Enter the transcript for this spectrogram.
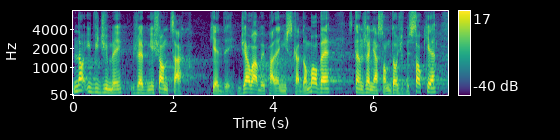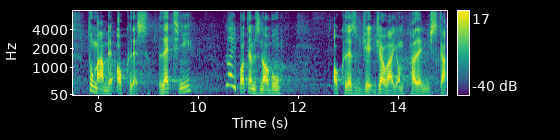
No i widzimy, że w miesiącach, kiedy działały paleniska domowe, stężenia są dość wysokie. Tu mamy okres letni, no i potem znowu okres, gdzie działają paleniska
